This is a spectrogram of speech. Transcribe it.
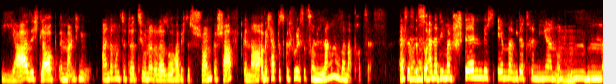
Ja, also ich glaube, in manchen anderen Situationen oder so habe ich das schon geschafft, genau. Aber ich habe das Gefühl, es ist so ein langsamer Prozess. Es ist, mhm. ist so einer, den man ständig immer wieder trainieren mhm. und üben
